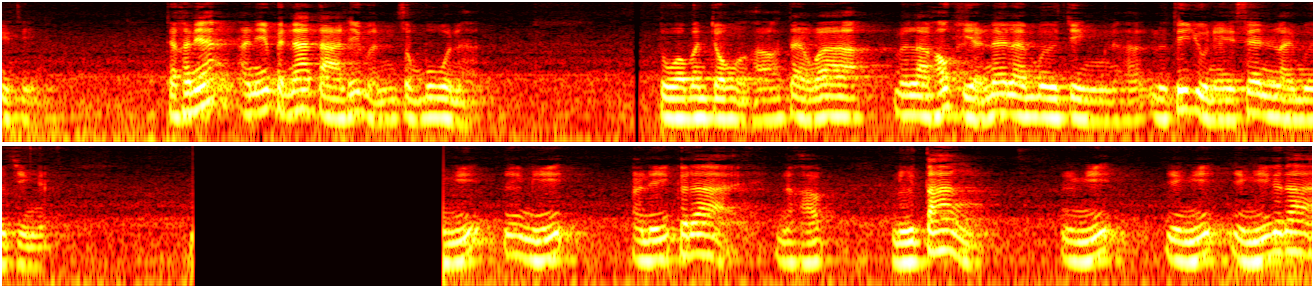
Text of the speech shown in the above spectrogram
อีกทีแต่ครั้นี้อันนี้เป็นหน้าตาที่เหมือนสมบูรณ์นะ ตัวบรรจงของเขาแต่ว่าเวลาเขาเขียนในลายมือจริงนะฮะหรือที่อยู่ในเส้นลายมือจริงเนี่ยอย่างนี้อย่างนี้ อันนี้ก็ได้นะครับ หรือตั้งอย่างนี้อย่างนี้อย่างนี้ก็ได้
